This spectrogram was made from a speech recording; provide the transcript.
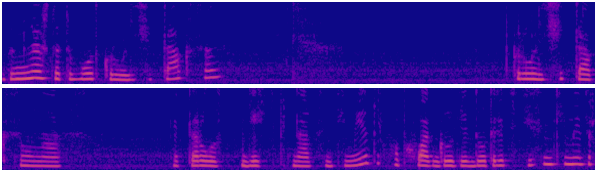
Напоминаю, что это будет кроличья такса. Кроличья такса у нас это рост 10-15 сантиметров, обхват груди до 30 сантиметров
